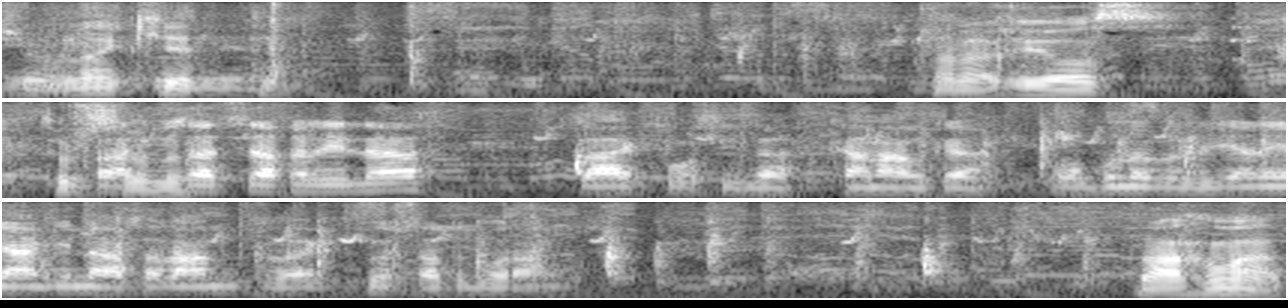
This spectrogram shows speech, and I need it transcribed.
Shu bilan ketdi. Mana g'yoz tursunov Podpisatsiya qilinglar like bosinglar kanalga. Obuna bo'ling yana yangi narsalarni sizlarga ko'rsatib boramiz rahmat.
